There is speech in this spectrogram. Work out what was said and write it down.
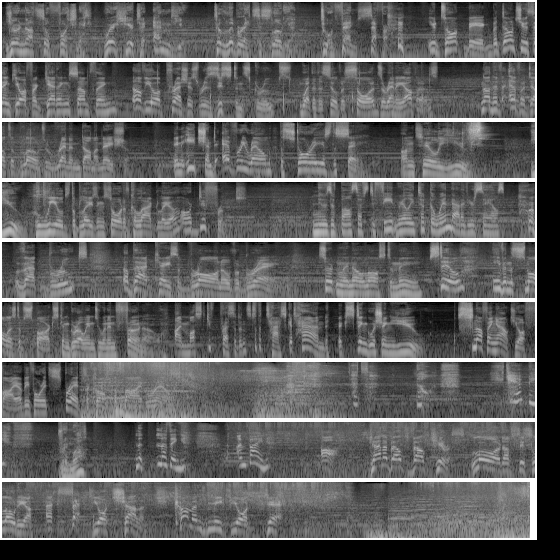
You're not so fortunate. We're here to end you. To liberate Cyslodia. To avenge Zephyr. You talk big, but don't you think you're forgetting something? Of your precious resistance groups, whether the Silver Swords or any others, none have ever dealt a blow to Renan domination. In each and every realm, the story is the same. Until you. You, who wields the blazing sword of Calaglia, are different. News of Balseph's defeat really took the wind out of your sails. That brute? A bad case of brawn over brain. Certainly no loss to me. Still, even the smallest of sparks can grow into an inferno. I must give precedence to the task at hand, extinguishing you. Snuffing out your fire before it spreads across the five realms. Rinwell? N nothing. I'm fine. Ah, Ganabelt Valkyris, Lord of Cyslodia, accept your challenge. Come and meet your death.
